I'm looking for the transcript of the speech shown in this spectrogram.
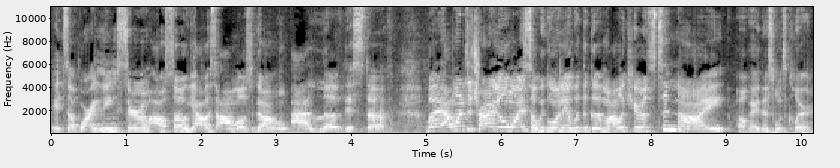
It's a brightening serum. Also, y'all, it's almost gone. I love this stuff. But I wanted to try a new one. So we're going in with the Good Molecules tonight. Okay, this one's clear.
